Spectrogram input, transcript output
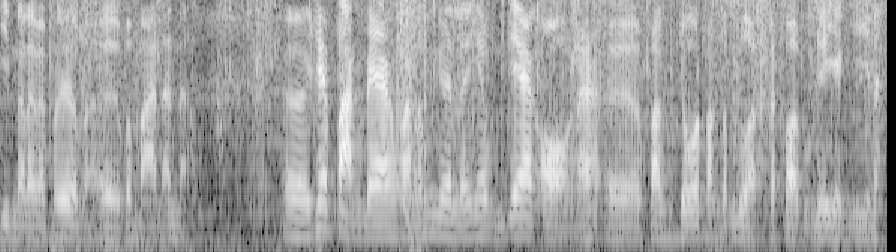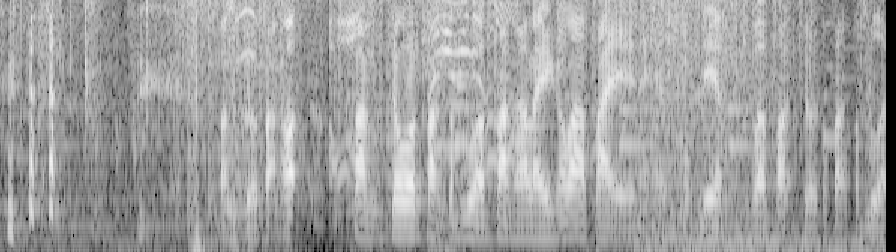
กินอะไรมาเพิ่มอะเออประมาณนั้นอะเออแค่ฝั่งแดงฝั่งน้ำเงินอะไรเงี้ยผมแยกออกนะเออฝั่งโจรฝั่งตำรวจแต่ก่อนผมเรียกอย่างนี้นะ ฝั่งโจรฝั่งเออฝั่งโจรฝั่งตำรวจฝั่งอะไรก็ว่าไปนะครับผมเรียกว่าฝั่งโจรกับฝั่งตำรวจ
